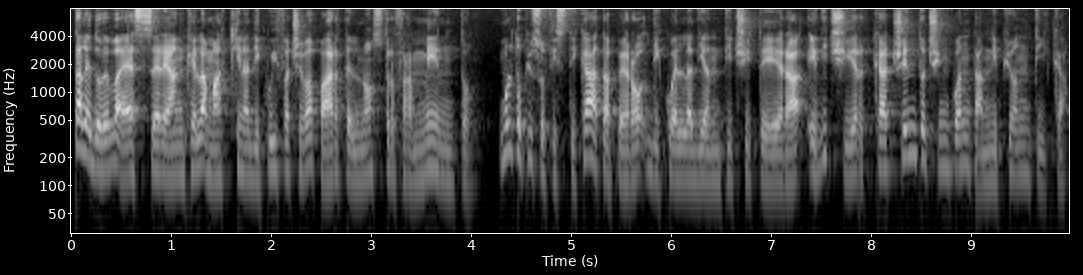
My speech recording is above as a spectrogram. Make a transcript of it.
Tale doveva essere anche la macchina di cui faceva parte il nostro frammento, molto più sofisticata però di quella di Anticitera e di circa 150 anni più antica.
